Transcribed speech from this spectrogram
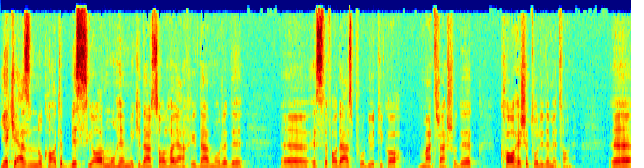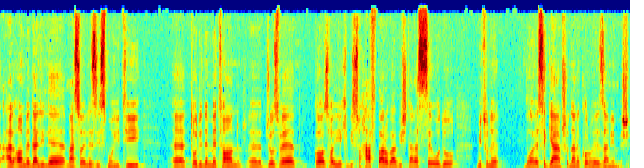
یکی از نکات بسیار مهمی که در سالهای اخیر در مورد استفاده از پروبیوتیکا مطرح شده کاهش تولید متانه. الان به دلیل مسائل زیست محیطی تولید متان جزو گازهایی که 27 برابر بیشتر از CO2 می‌تونه باعث گرم شدن کره زمین بشه.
